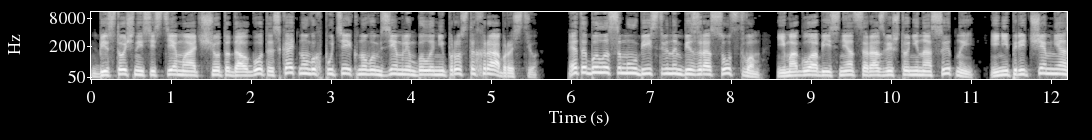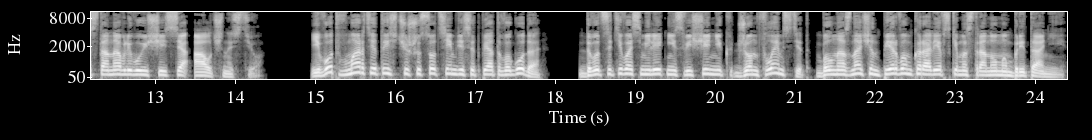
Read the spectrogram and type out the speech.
Без точной системы отсчета долгот искать новых путей к новым землям было не просто храбростью. Это было самоубийственным безрассудством и могло объясняться разве что ненасытной и ни перед чем не останавливающейся алчностью. И вот в марте 1675 года 28-летний священник Джон Флемстед был назначен первым королевским астрономом Британии.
